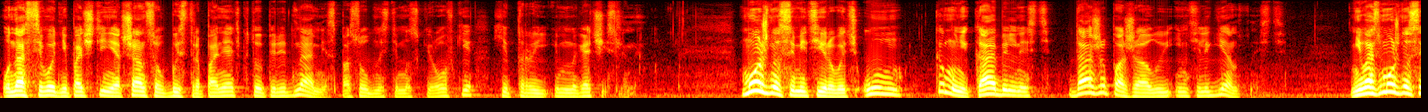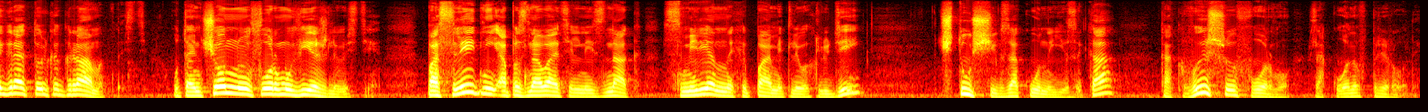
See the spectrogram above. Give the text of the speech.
У нас сегодня почти нет шансов быстро понять, кто перед нами. Способности маскировки хитры и многочисленны. Можно сымитировать ум, коммуникабельность, даже, пожалуй, интеллигентность. Невозможно сыграть только грамотность, утонченную форму вежливости, последний опознавательный знак смиренных и памятливых людей, чтущих законы языка, как высшую форму законов природы.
